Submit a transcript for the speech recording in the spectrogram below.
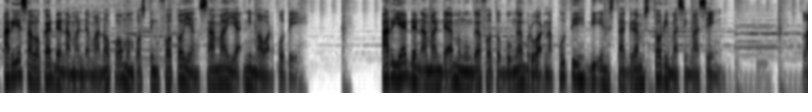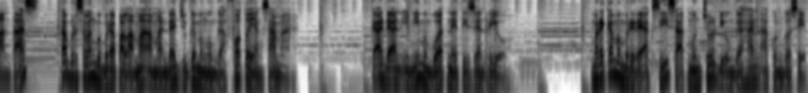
Arya Saloka dan Amanda Manopo memposting foto yang sama yakni mawar putih. Arya dan Amanda mengunggah foto bunga berwarna putih di Instagram story masing-masing. Lantas, Tak berselang beberapa lama Amanda juga mengunggah foto yang sama. Keadaan ini membuat netizen Rio. Mereka memberi reaksi saat muncul di unggahan akun gosip.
